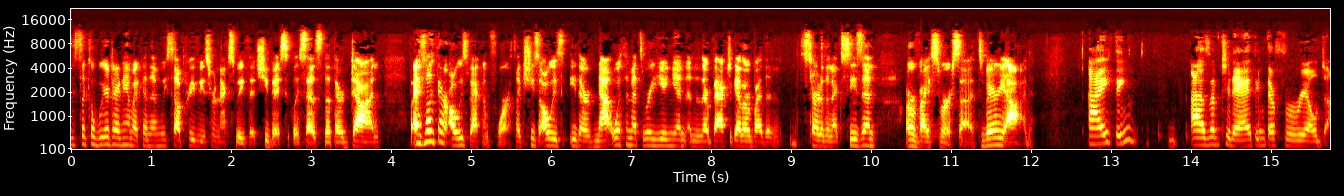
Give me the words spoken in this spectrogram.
It's like a weird dynamic. And then we saw previews for next week that she basically says that they're done. But I feel like they're always back and forth. Like she's always either not with him at the reunion and then they're back together by the start of the next season, or vice versa. It's very odd. I think as of today, I think they're for real done.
